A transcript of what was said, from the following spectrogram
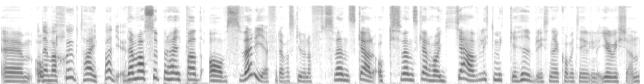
Ehm, Och den var sjukt hypad ju. Den var superhypad av Sverige för den var skriven av svenskar och svenskar har jävligt mycket hybris när det kommer till Eurovision.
